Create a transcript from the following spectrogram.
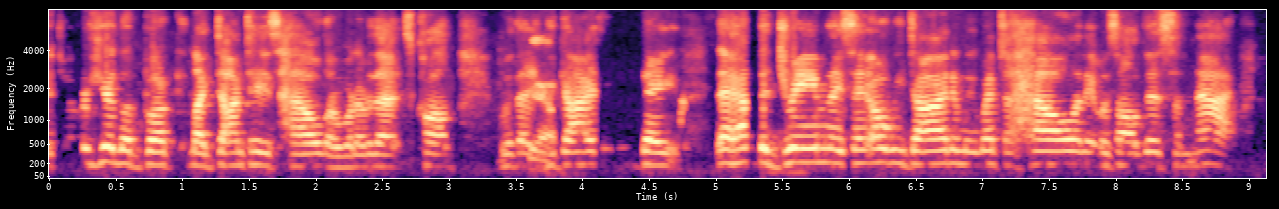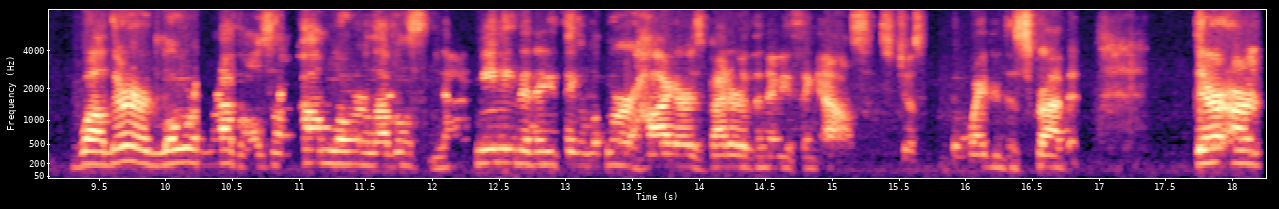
did you ever hear the book like Dante's Hell or whatever that's called? With yeah. the guys, they they have the dream. They say, "Oh, we died and we went to hell, and it was all this and that." While there are lower levels, I call them lower levels, not meaning that anything lower or higher is better than anything else. It's just the way to describe it. There are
